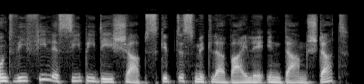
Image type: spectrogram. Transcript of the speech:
Und wie viele CBD-Shops gibt es mittlerweile in Darmstadt?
